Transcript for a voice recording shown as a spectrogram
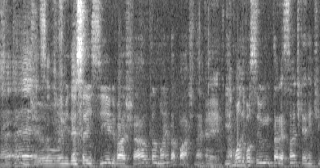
É, E essa- o MDC em si, ele vai achar o tamanho da parte, né? É, E tamanho. quando você, o interessante que a gente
